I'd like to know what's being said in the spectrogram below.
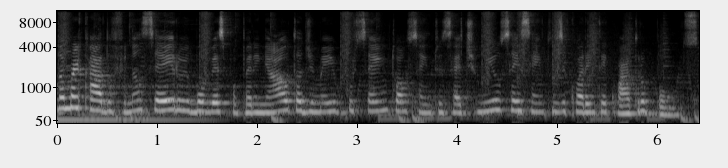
No mercado financeiro, o Ibovespa opera em alta de 0,5% aos 107.644 pontos.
